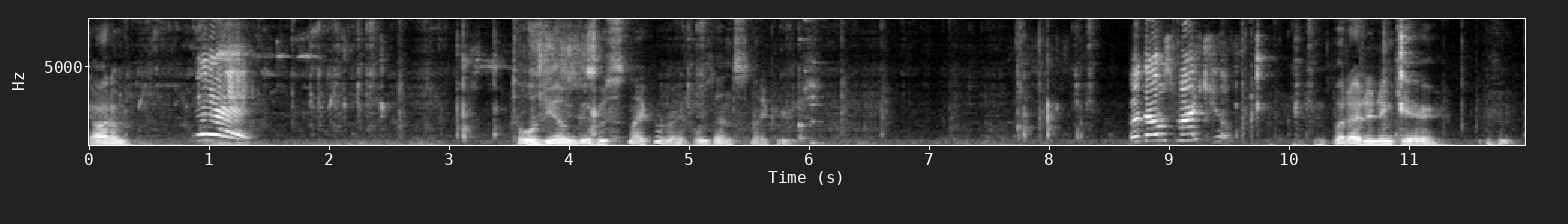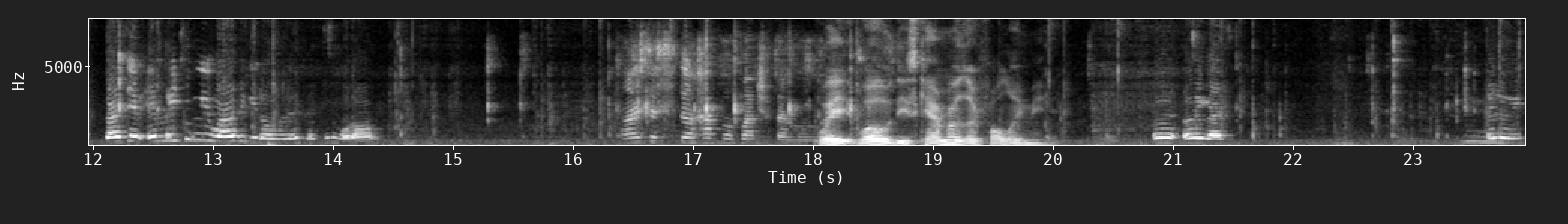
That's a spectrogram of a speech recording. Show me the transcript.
Got him. Hey! Told you I'm good with sniper rifles and snipers. But that was my kill. But I didn't care. Guys, it, it may take me a while to get over this. Like, just hold on. At least I still have a bunch of them. Wait, whoa, these cameras are following me. Uh, okay, guys. Hey, Louis.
